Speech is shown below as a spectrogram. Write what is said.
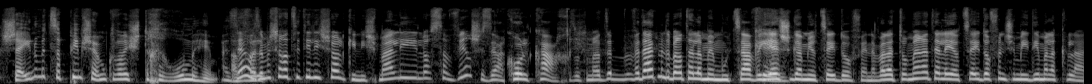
שהיינו מצפים שהם כבר ישתחררו מהם. אז אבל... זהו, זה מה שרציתי לשאול, כי נשמע לי לא סביר שזה הכל כך. זאת אומרת, זה, בוודאי את מדברת על הממוצע, כן. ויש גם יוצאי דופן, אבל את אומרת אלה יוצאי דופן שמעידים על הכלל.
